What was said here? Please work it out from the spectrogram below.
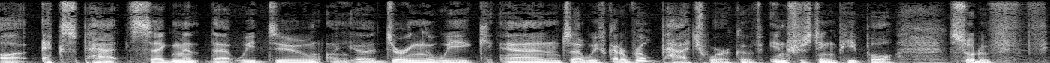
uh, expat segment that we do uh, during the week, and uh, we've got a real patchwork of interesting people sort of. F-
